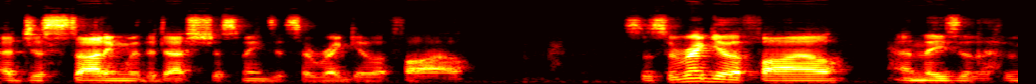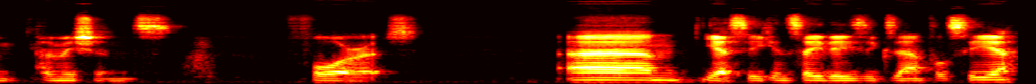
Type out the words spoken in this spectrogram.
uh, just starting with a dash just means it's a regular file. So it's a regular file, and these are the permissions for it. Um, yeah, so you can see these examples here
